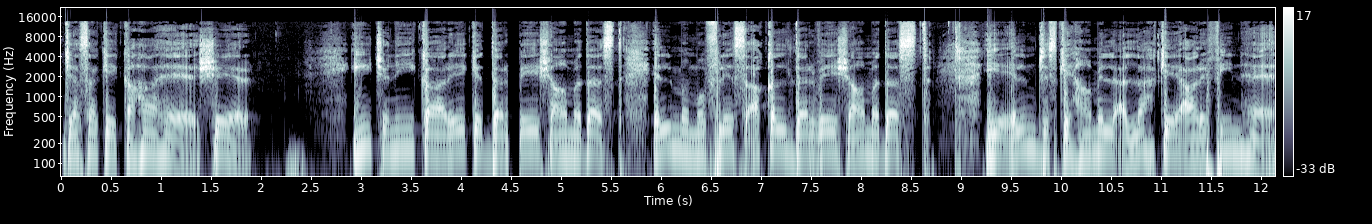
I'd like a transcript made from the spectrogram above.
جیسا کہ کہا ہے شعر اینچنی کارے کے درپیش آمدست، علم مفلس، عقل درویش آمدست۔ یہ علم جس کے حامل اللہ کے عارفین ہیں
